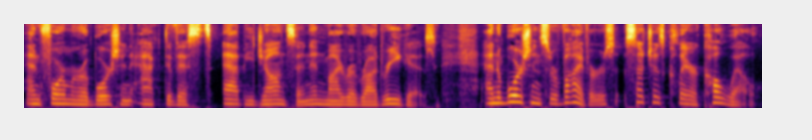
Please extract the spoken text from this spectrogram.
and former abortion activists Abby Johnson and Mayra Rodriguez, and abortion survivors such as Claire Culwell.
